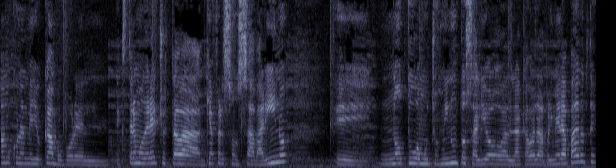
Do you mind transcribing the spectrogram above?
Vamos con el mediocampo. Por el extremo derecho estaba Jefferson Savarino. Eh, no tuvo muchos minutos, salió al acabar la primera parte.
